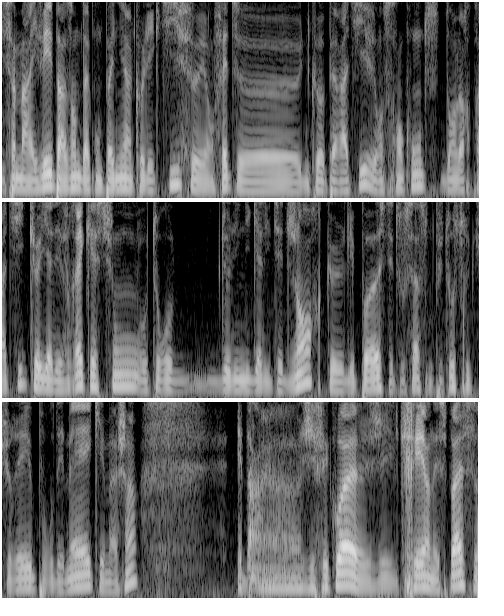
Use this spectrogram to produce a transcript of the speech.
ça m'est arrivé, par exemple, d'accompagner un collectif et en fait une coopérative, et on se rend compte dans leur pratique qu'il y a des vraies questions autour de l'inégalité de genre, que les postes et tout ça sont plutôt structurés pour des mecs et machin. Et eh ben, j'ai fait quoi? J'ai créé un espace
